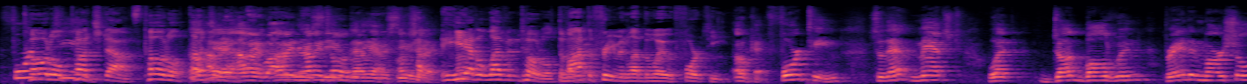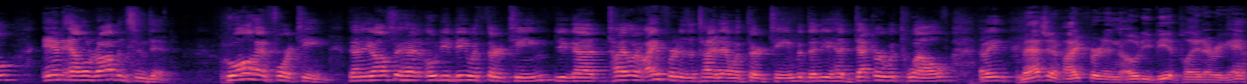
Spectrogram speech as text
14. total touchdowns. Total Okay. How many, how many, How many- how many receive- total did he have? receivers? I'm sorry. He had 11 total. Devonta Okay. Freeman led the way with 14. Okay, 14. So that matched what Doug Baldwin, Brandon Marshall, and Allen Robinson did, who all had 14. Then you also had ODB with 13. You got Tyler Eifert as a tight end with 13, but then you had Decker with 12. I mean, Imagine if Eifert and ODB had played every game.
